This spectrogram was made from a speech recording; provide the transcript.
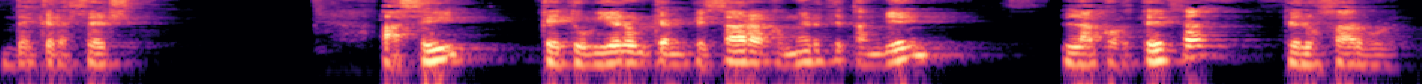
de crecerse. Así que tuvieron que empezar a comerse también la corteza de los árboles.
